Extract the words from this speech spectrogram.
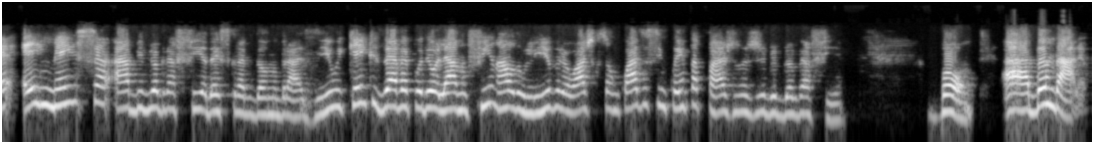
É, é, imensa a bibliografia da escravidão no Brasil, e quem quiser vai poder olhar no final do livro, eu acho que são quase 50 páginas de bibliografia. Bom, a Dandara.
